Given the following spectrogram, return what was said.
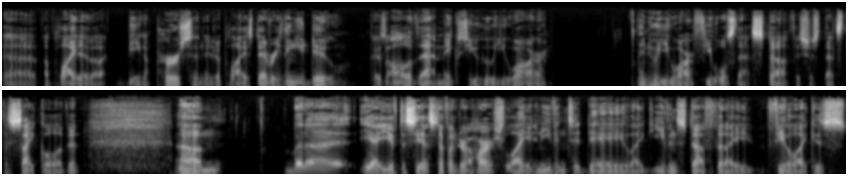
uh, apply to uh, being a person. It applies to everything you do because all of that makes you who you are, and who you are fuels that stuff. It's just that's the cycle of it. Um, but uh yeah you have to see that stuff under a harsh light and even today like even stuff that i feel like is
